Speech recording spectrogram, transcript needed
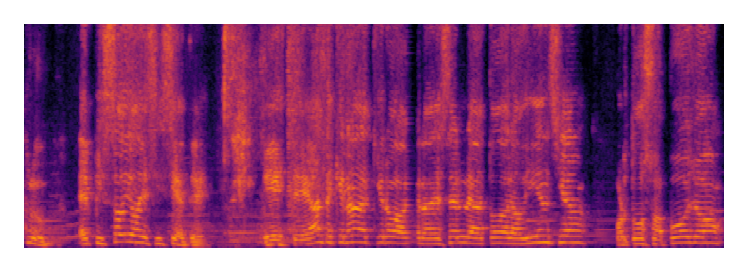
Club, episodio 17. Este, antes que nada, quiero agradecerle a toda la audiencia por todo su apoyo.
